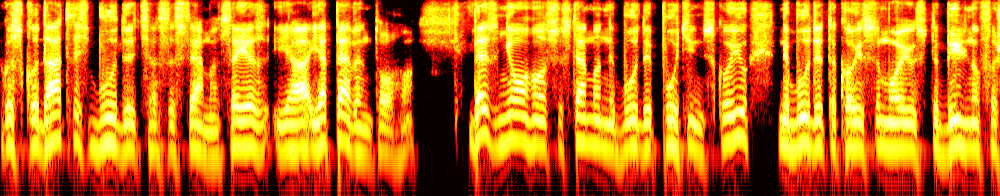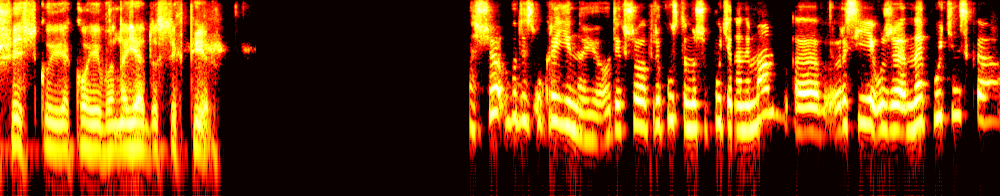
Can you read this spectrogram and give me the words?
розкладатись буде ця система. Це я, я, я певен того. Без нього система не буде путінською, не буде такою самою стабільно фашистською, якою вона є до сих пір. А що буде з Україною? От якщо припустимо, що Путіна нема, е, Росія вже не путінська,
